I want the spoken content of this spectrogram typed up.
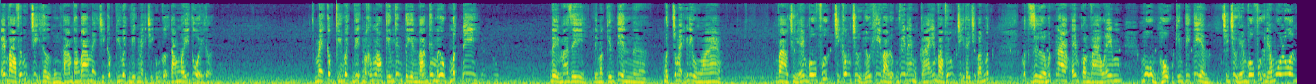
Em vào Facebook chị thử, mùng 8 tháng 3 mẹ chị cấp cứu bệnh viện, mẹ chị cũng cỡ tám mấy tuổi rồi. Mẹ cấp cứu bệnh viện mà không lo kiếm thêm tiền, bán thêm mấy hộp mất đi. Để mà gì? Để mà kiếm tiền ờ, bật cho mẹ cái điều hòa. Vào chửi em vô phước, Chị không chửi. Đôi khi vào động viên em một cái, Em vào Facebook, chị thấy chị bán mất mất dừa, mất nào em còn vào em mua ủng hộ, kiếm tí tiền. Chị chửi em vô phước đéo mua luôn.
